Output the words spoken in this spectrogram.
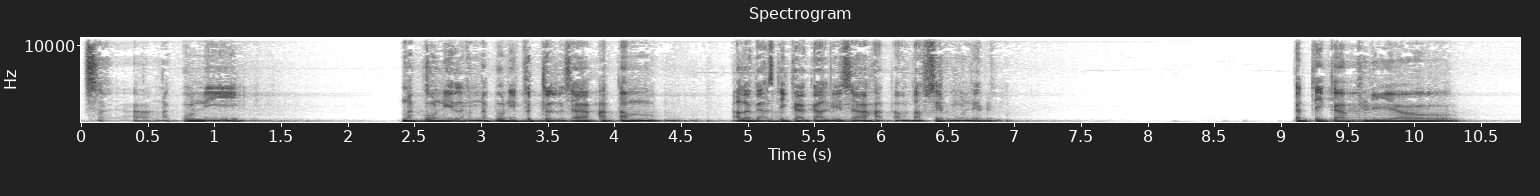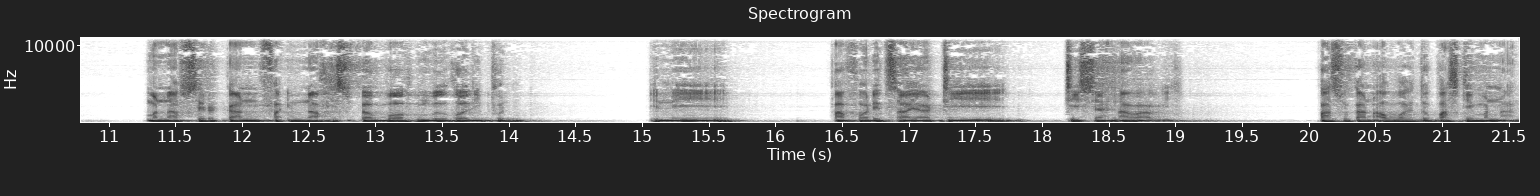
saya nekuni nekuni lah, nekuni betul. Saya hatam kalau nggak tiga kali saya hatam tafsir Munir. Ketika beliau menafsirkan fa'inna humul ghalibun. Ini favorit saya di di Syekh Nawawi. Pasukan Allah itu pasti menang,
